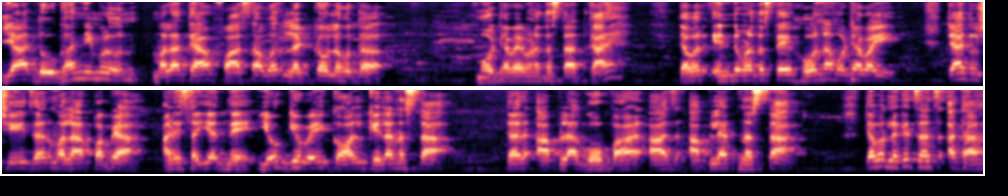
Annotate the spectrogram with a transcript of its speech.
या दोघांनी मिळून मला त्या फासावर लटकवलं होतं. मोठ्या बाई म्हणत असतात काय? त्यावर इंदू म्हणत असते हो ना मोठ्या बाई. त्या दिवशी जर मला पप्या आणि सय्यदने योग्य वेळी कॉल केला नसता तर आपला गोपाळ आज आपल्यात नसता. त्यावर लगेचच आता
